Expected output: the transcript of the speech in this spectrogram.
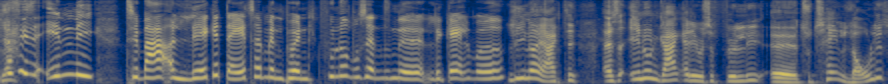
Ja. præcis indeni til bare at lægge data, men på en 100% sådan, øh, legal måde. Lige nøjagtigt. Altså, endnu en gang er det jo selvfølgelig øh, totalt lovligt.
